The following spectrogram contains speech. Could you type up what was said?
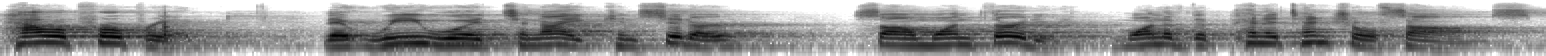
How appropriate that we would tonight consider Psalm 130, one of the penitential psalms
